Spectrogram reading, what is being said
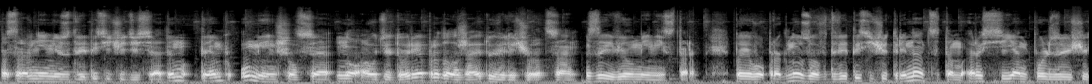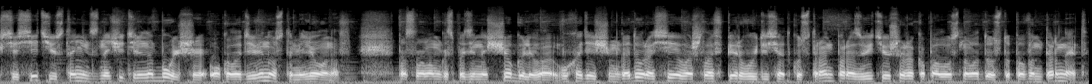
По сравнению с 2010 темп уменьшился, но аудитория продолжает увеличиваться, заявил министр. По его прогнозу, в 2013 2013 россиян, пользующихся сетью, станет значительно больше, около 90 миллионов. По словам господина Щеголева, в уходящем году Россия вошла в первую десятку стран по развитию широкополосного доступа в интернет.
